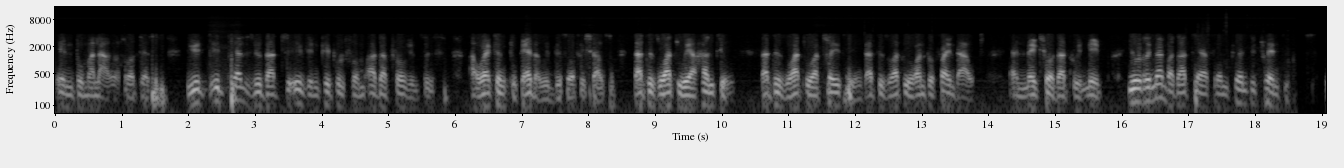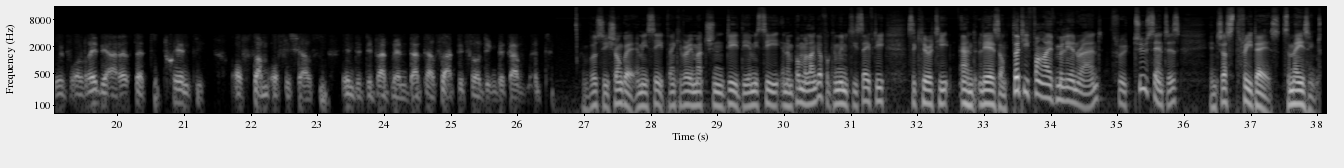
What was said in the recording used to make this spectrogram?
in protests. it tells you that even people from other provinces are working together with these officials. That is what we are hunting. That is what we are tracing. That is what we want to find out and make sure that we nip. You'll remember that uh, from 2020, we've already arrested 20 of some officials in the department that are defrauding the government. Vusi Shongwe, MEC, thank you very much indeed. The MEC in Mpumalanga for Community Safety, Security and Liaison. 35 million rand through two centres in just three days. It's amazing.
